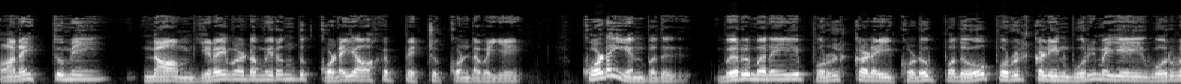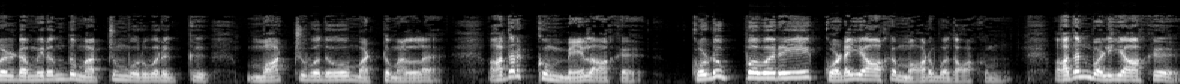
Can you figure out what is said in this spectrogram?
அனைத்துமே நாம் இறைவனிடமிருந்து கொடையாகப் பெற்றுக்கொண்டவையே கொடை என்பது வெறுமனே பொருட்களை கொடுப்பதோ பொருட்களின் உரிமையை ஒருவரிடமிருந்து மற்றும் ஒருவருக்கு மாற்றுவதோ மட்டுமல்ல அதற்கும் மேலாக கொடுப்பவரே கொடையாக மாறுவதாகும். அதன் வழியாக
